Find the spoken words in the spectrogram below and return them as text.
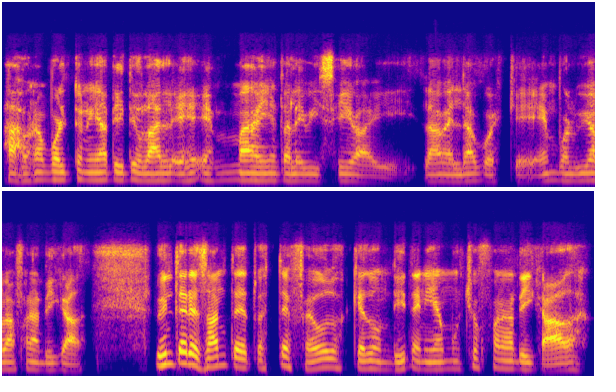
a una oportunidad titular es, más televisiva y la verdad pues que envolvió a la fanaticada. Lo interesante de todo este feudo es que Dondi tenía muchos fanaticadas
